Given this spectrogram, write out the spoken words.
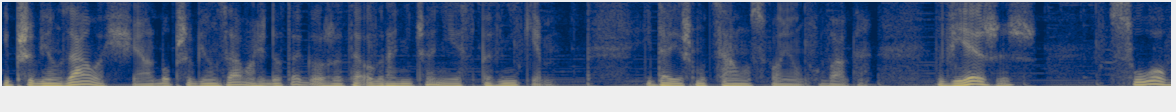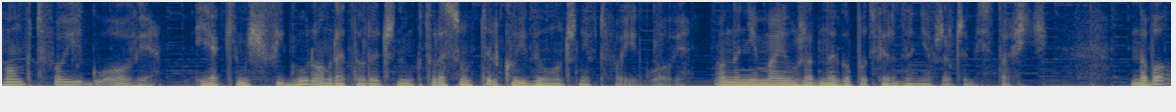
I przywiązałaś się, albo przywiązałaś do tego, że te ograniczenie jest pewnikiem i dajesz mu całą swoją uwagę. Wierzysz słowom w twojej głowie jakimś figurom retorycznym, które są tylko i wyłącznie w Twojej głowie. One nie mają żadnego potwierdzenia w rzeczywistości. No bo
